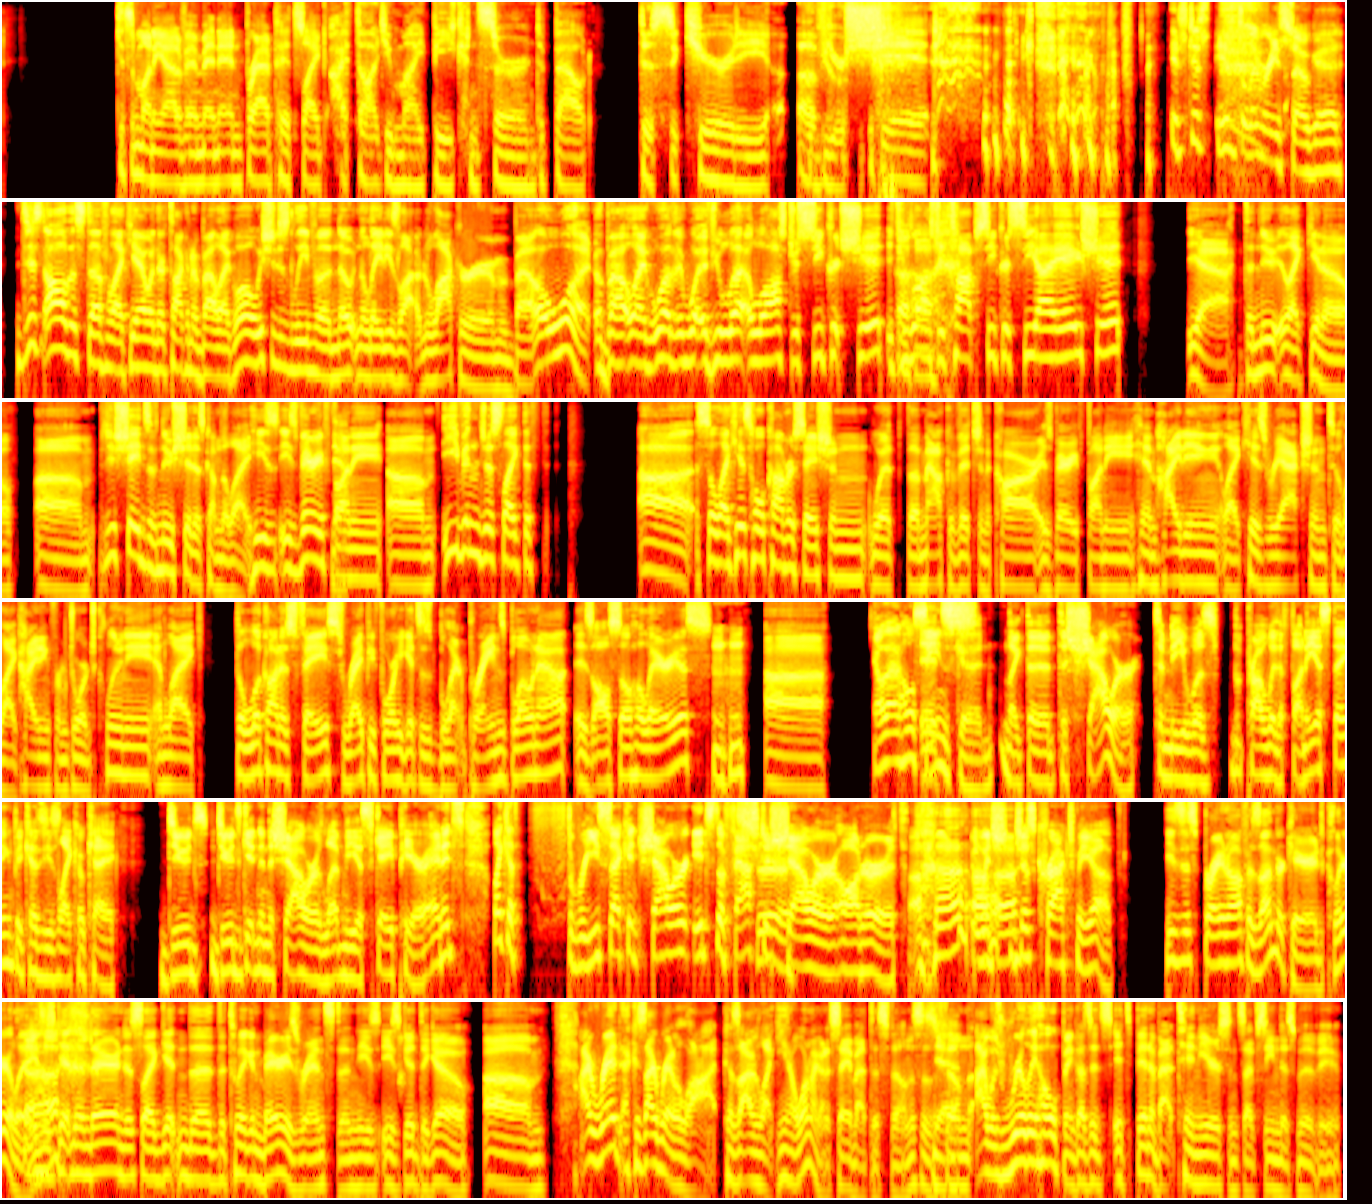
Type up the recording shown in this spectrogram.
get some money out of him and and Brad Pitt's like I thought you might be concerned about the security of your shit. it's just his delivery is so good. Just all the stuff like yeah, when they're talking about like, well, we should just leave a note in the ladies' lo- locker room about oh what about like what, what if you let, lost your secret shit? If you uh-huh. lost your top secret CIA shit? Yeah, the new like you know um just shades of new shit has come to light. He's he's very funny. Yeah. Um even just like the th- uh, so like his whole conversation with the Malkovich in the car is very funny. Him hiding, like his reaction to like hiding from George Clooney, and like the look on his face right before he gets his bla- brains blown out is also hilarious. hmm Uh, Oh, that whole scene's good. Like the the shower to me was probably the funniest thing because he's like, okay, dude's dude's getting in the shower, let me escape here, and it's like a three second shower. It's the fastest Sure. shower on earth, uh-huh, which uh-huh. just cracked me up. he's just spraying off his undercarriage. Clearly, he's Uh-huh. just getting in there and just like getting the the twig and berries rinsed, and he's he's good to go. Um, I read because I read a lot because I'm like, you know, what am I going to say about this film? This is a Yeah. film I was really hoping because it's it's been about ten years since I've seen this movie.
